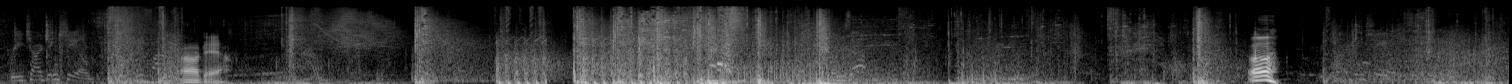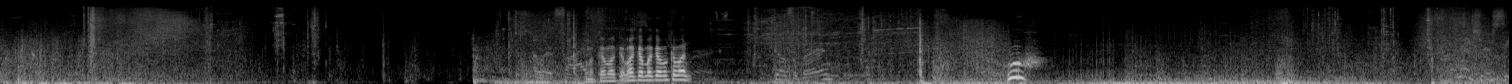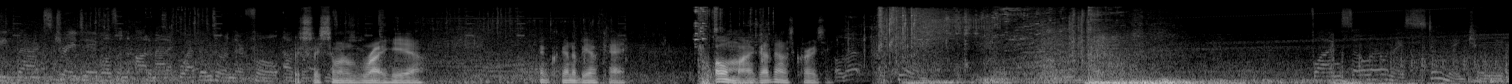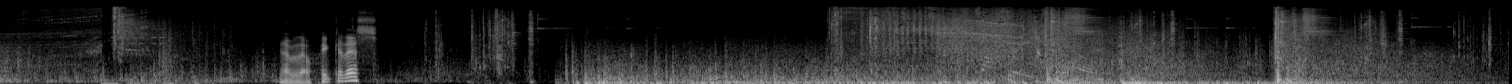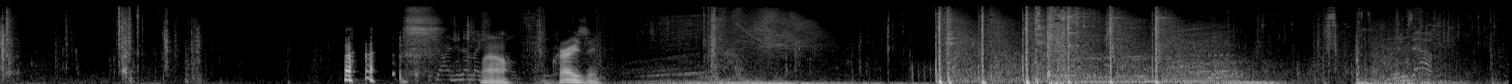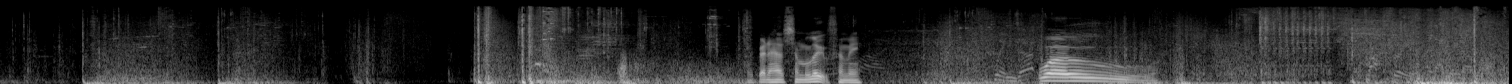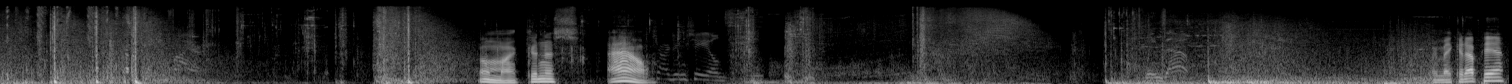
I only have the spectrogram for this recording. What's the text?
Recharging shields. Oh dear. Wings up. Oh! Recharging shields. Alert five. Come on, come on, come on, come on, come on, come on. Go for burn. Whew. Make sure seat backs, tray tables, and automatic weapons are in their full upright There's someone right here. I think we're gonna be okay. Oh my god, that was crazy. Hold up. Healing. Flying solo, and I still made kill leader. Can I have a little peek at this? crazy. Better have some loot for me. Whoa! Oh my goodness. Ow. Charging shields. Wings out. Can we make it up here?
